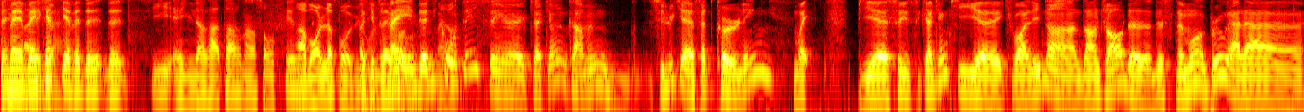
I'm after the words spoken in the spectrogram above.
Mais, mais c'est qu'est-ce qu'il y avait de, de si innovateur dans son film? Ah bon, on l'a pas vu. Ben, pas vu. Denis Côté, c'est euh, quelqu'un quand même. C'est lui qui avait fait curling. Oui. Puis euh, c'est c'est quelqu'un qui, euh, qui va aller dans, dans le genre de, de cinéma un peu à la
